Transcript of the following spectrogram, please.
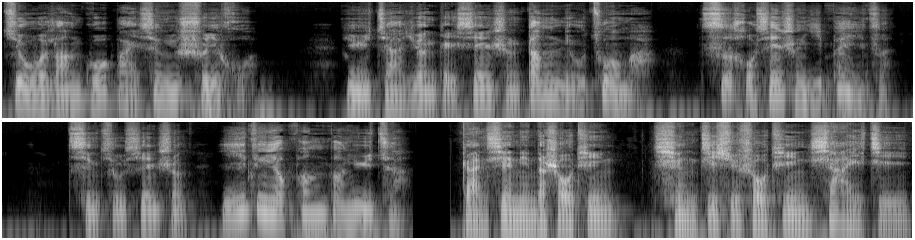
救我狼国百姓于水火！玉家愿给先生当牛做马，伺候先生一辈子。请求先生一定要帮帮玉家。”感谢您的收听，请继续收听下一集。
